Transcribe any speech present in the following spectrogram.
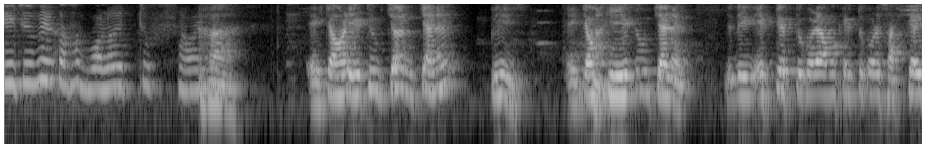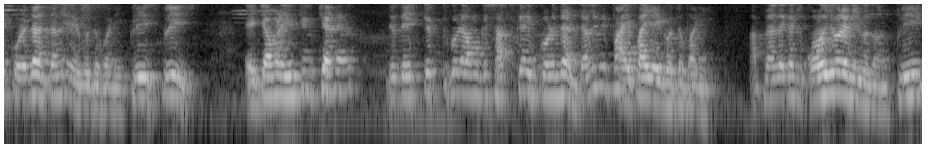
ইউটিউবের কথা বলো একটু সবাই। হ্যাঁ এইটা আমার ইউটিউব চ্যানেল প্লিজ এইটা আমার ইউটিউব চ্যানেল। যদি একটু একটু করে আমাকে একটু করে সাবস্ক্রাইব করে দেন, তাহলে এগোতে পারি। প্লিজ প্লিজ এইটা আমার ইউটিউব চ্যানেল। যদি একটু একটু করে আমাকে সাবস্ক্রাইব করে দেন, তাহলে আমি পাই পাই এগোতে পারি। আপনাদের কাছে করজোরে নিবেদন। প্লিজ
